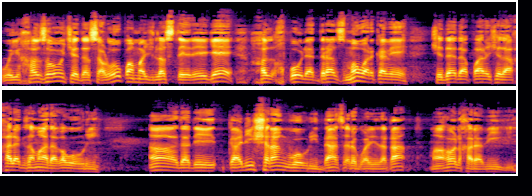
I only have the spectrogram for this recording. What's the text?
وای خزو چې د سړو په مجلس تیریږي خپل درز مو ورکوي چې د د پاره چې د خلک زما دغه ووري ا د دې کالی شرنګ ووري دا سره غوړي دغه ماحول خرابيږي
